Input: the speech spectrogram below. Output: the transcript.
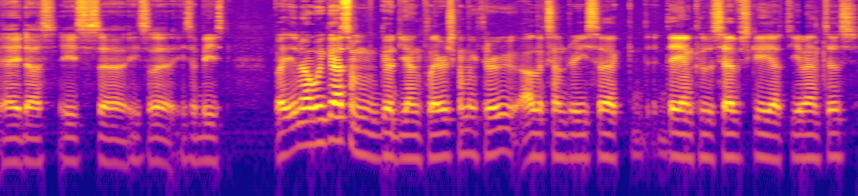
yeah, he does. He's uh, he's a he's a beast. But you know, we got some good young players coming through. Alexander Isak, Dejan Kulusevski at Juventus.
